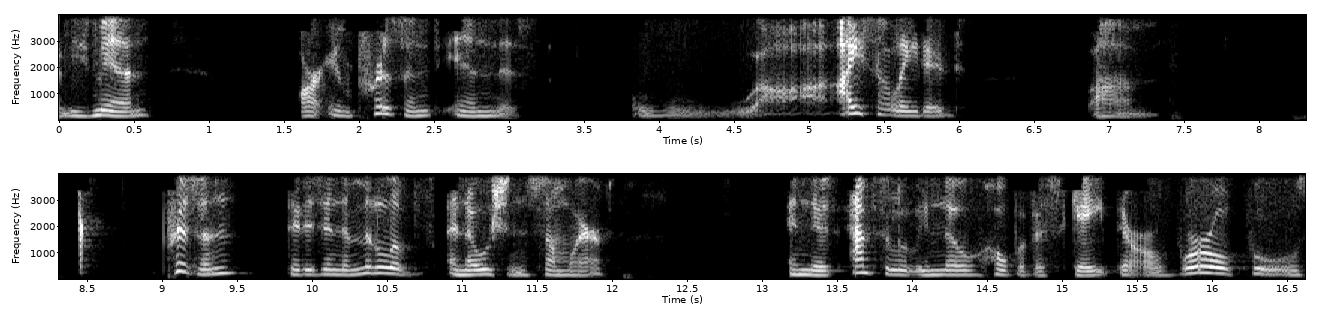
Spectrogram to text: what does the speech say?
these men are imprisoned in this isolated um, prison that is in the middle of an ocean somewhere and there's absolutely no hope of escape. There are whirlpools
